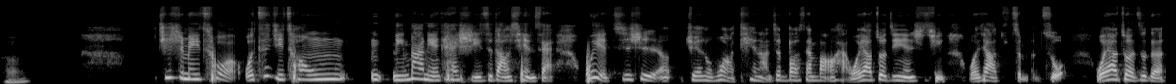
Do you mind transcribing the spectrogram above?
啊？其实没错，我自己从零八年开始一直到现在，我也只是觉得哇，天啊，这包山包海，我要做这件事情，我要怎么做？我要做这个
